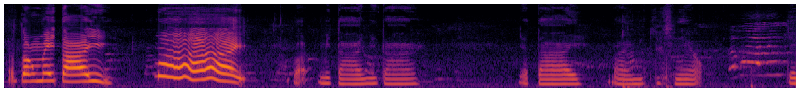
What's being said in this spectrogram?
เราต้องไม่ตาย ไม่ ไม่ตายไม่ตาย อย่าตาย ไม่มิกกี้ชแนลจะ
